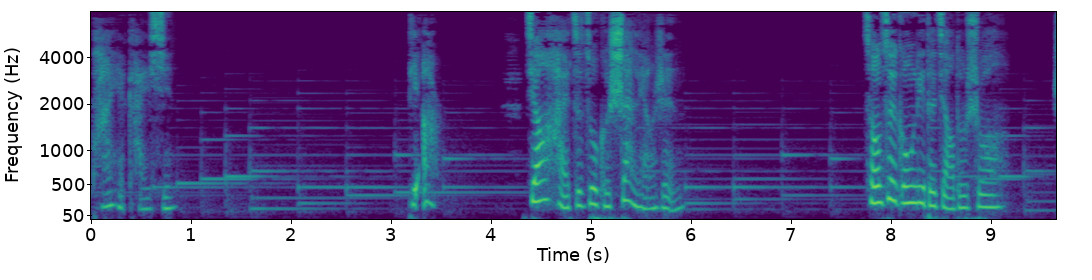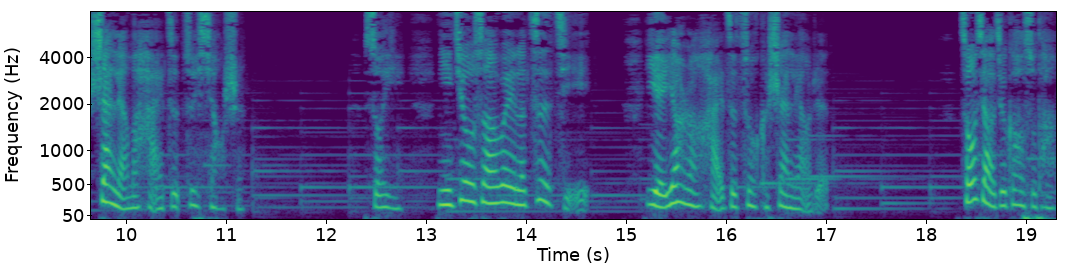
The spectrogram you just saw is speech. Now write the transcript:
他也开心。第二，教孩子做个善良人。从最功利的角度说，善良的孩子最孝顺。所以，你就算为了自己。也要让孩子做个善良人。从小就告诉他，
